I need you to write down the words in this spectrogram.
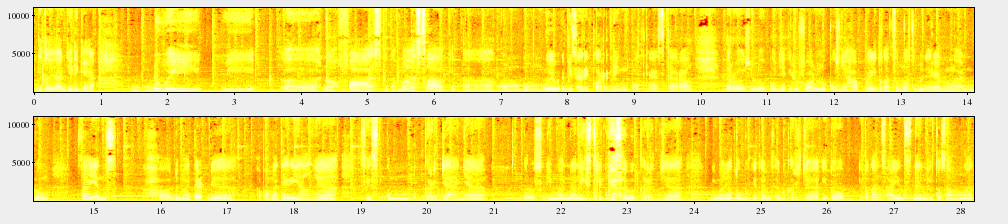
Gitu ya. Jadi kayak the way we uh, nafas kita masak kita ngomong. Gue bisa recording podcast sekarang. Terus lu punya earphone lu punya HP itu kan semua sebenarnya mengandung science. The matter the apa materialnya sistem kerjanya. Terus gimana listrik bisa bekerja gimana tubuh kita bisa bekerja itu itu kan sains dan itu sangat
